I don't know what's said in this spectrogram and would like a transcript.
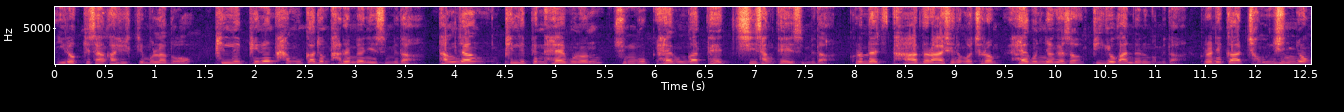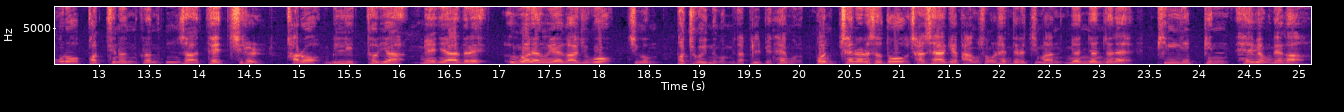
이렇게 생각하실지 몰라도 필리핀은 한국과 좀 다른 면이 있습니다. 당장 필리핀 해군은 중국 해군과 대치 상태에 있습니다. 그런데 다들 아시는 것처럼 해군력에서 비교가 안 되는 겁니다. 그러니까 정신력으로 버티는 그런 군사 대치를 바로 밀리터리아 매니아들의 응원에 의해 가지고 지금 버티고 있는 겁니다. 필리핀 해군은. 본 채널에서도 자세하게 방송을 해드렸지만 몇 년 전에 필리핀 해병대가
